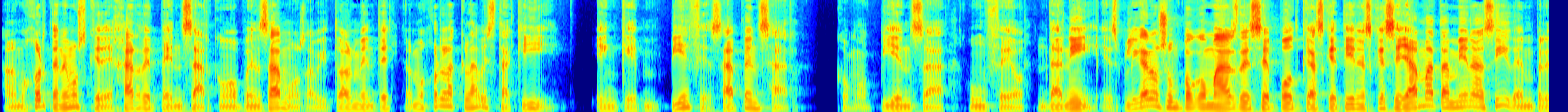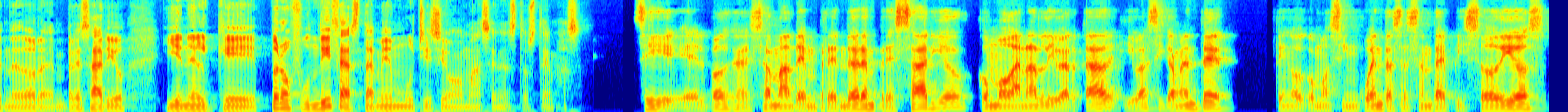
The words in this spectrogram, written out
a lo mejor tenemos que dejar de pensar como pensamos habitualmente. A lo mejor la clave está aquí, en que empieces a pensar como piensa un CEO. Dani, explícanos un poco más de ese podcast que tienes, que se llama también así, de emprendedor a empresario, y en el que profundizas también muchísimo más en estos temas. Sí, el podcast se llama De Emprendedor Empresario, Cómo Ganar Libertad y básicamente tengo como 50, 60 episodios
